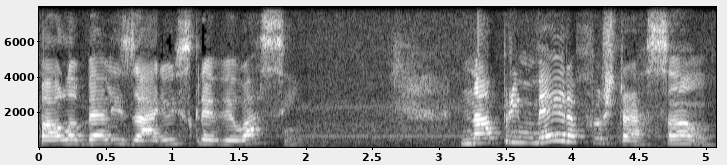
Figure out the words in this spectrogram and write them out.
Paula Belisário escreveu assim: Na primeira frustração,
